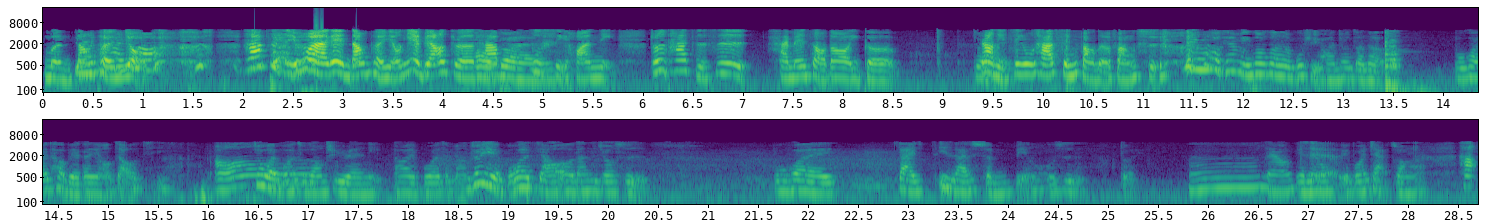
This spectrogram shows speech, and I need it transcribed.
们当朋友，他自己会来跟你当朋友，你也不要觉得他不喜欢你，就是他只是还没找到一个让你进入他心房的方式。哎，如果天秤座真的不喜欢，就真的不会特别跟你有交集。哦，oh, 就我也不会主动去约你，然后也不会怎么样，就也不会交恶，但是就是不会在一直在身边，或是对，嗯，了解，也也不会假装啊。好，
